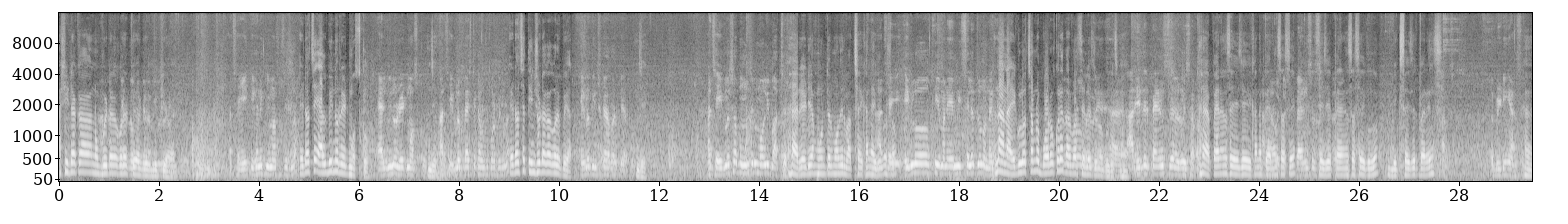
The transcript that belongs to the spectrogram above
আশি টাকা নব্বই টাকা করে পেয়ার বিক্রি হয়। আচ্ছা এখানে কি মাছ আছে এগুলো? এটা হচ্ছে albino red Moscow albino red Moscow. আচ্ছা এগুলো প্রাইসটা কেমন পড়বে এগুলো? এটা হচ্ছে তিনশো টাকা করে পেয়ার এগুলো তিনশো টাকা করে পেয়ার জি। আচ্ছা এগুলো সব মুন্টেল মলির বাচ্চা হ্যাঁ রেডিয়াম মন্টেল মলির বাচ্চা এখানে এগুলো আচ্ছা সব। এগুলো কি মানে এমনি সেলের জন্য নাকি? না না এগুলো হচ্ছে আমরা বড় করে তারপর সেলের জন্য করেছি হ্যাঁ, হ্যাঁ। আর এদের প্যারেন্টস রয়েছে হ্যাঁ প্যারেন্টস এই যে এখানে প্যারেন্টস আছে এই যে প্যারেন্টস আছে এগুলো বিগ সাইজের প্যারেন্টস আচ্ছা ব্রিডিং এ আছে। হ্যাঁ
